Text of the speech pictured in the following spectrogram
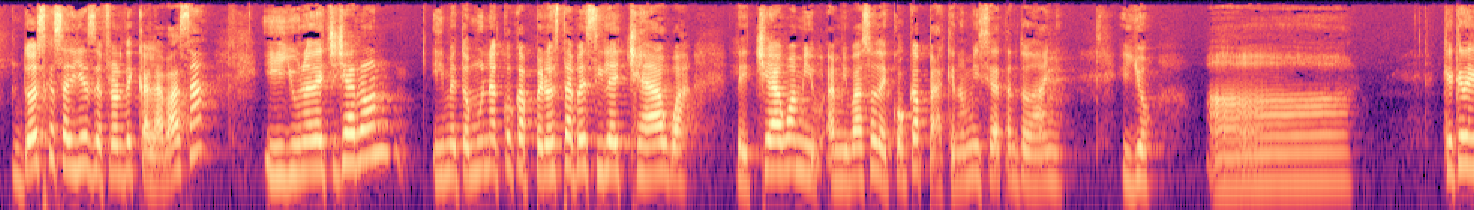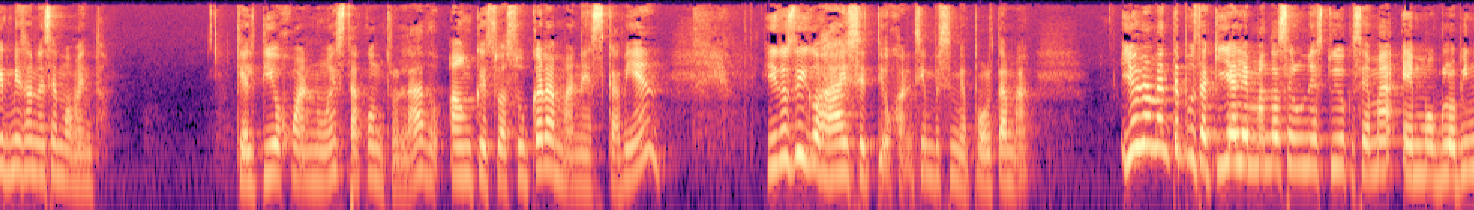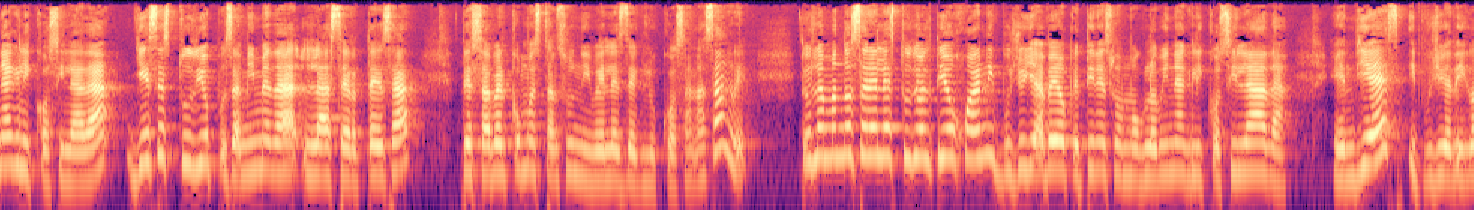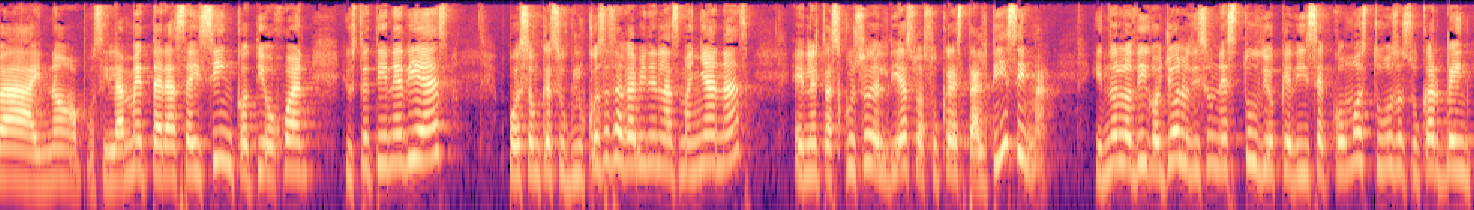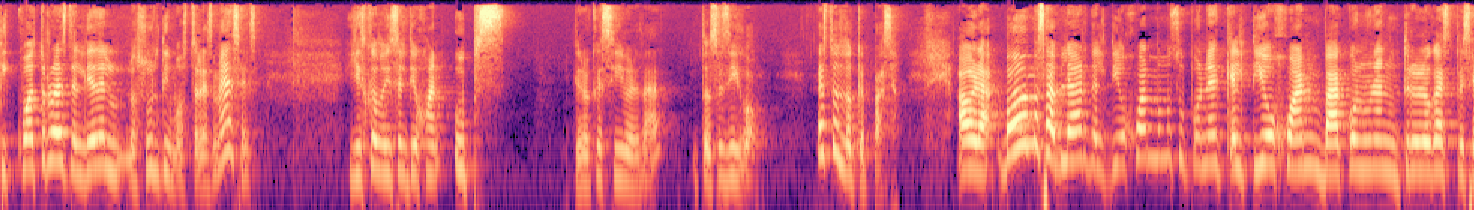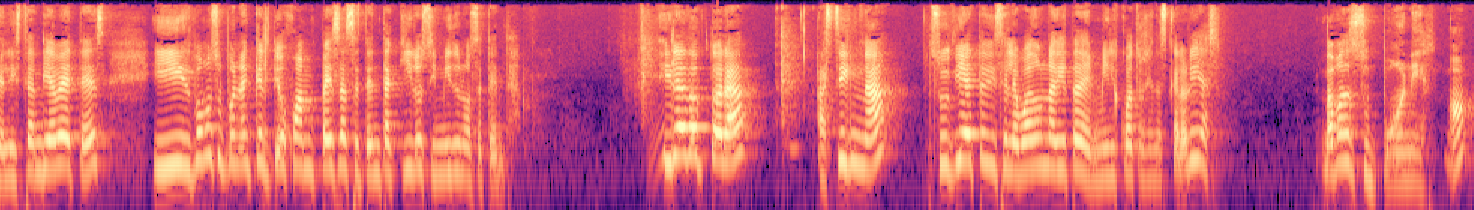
dos quesadillas de flor de calabaza y una de chicharrón y me tomé una coca, pero esta vez sí le eché agua. Le eché agua a mi, a mi vaso de coca para que no me hiciera tanto daño. Y yo, ah, ¿qué creen que pienso en ese momento? Que el tío Juan no está controlado, aunque su azúcar amanezca bien. Y entonces digo, ay, ese tío Juan siempre se me porta mal. Y obviamente, pues aquí ya le mando a hacer un estudio que se llama hemoglobina glicosilada. Y ese estudio, pues a mí me da la certeza de saber cómo están sus niveles de glucosa en la sangre. Entonces le mando a hacer el estudio al tío Juan y pues yo ya veo que tiene su hemoglobina glicosilada en 10 y pues yo ya digo, ay no, pues si la meta era 6,5 tío Juan y usted tiene 10, pues aunque su glucosa salga bien en las mañanas, en el transcurso del día su azúcar está altísima. Y no lo digo yo, lo dice un estudio que dice cómo estuvo su azúcar 24 horas del día de los últimos tres meses. Y es cuando dice el tío Juan, ups, creo que sí, ¿verdad? Entonces digo, esto es lo que pasa. Ahora, vamos a hablar del tío Juan. Vamos a suponer que el tío Juan va con una nutrióloga especialista en diabetes y vamos a suponer que el tío Juan pesa 70 kilos y mide unos 70. Y la doctora asigna su dieta y dice, le voy a dar una dieta de 1400 calorías. Vamos a suponer, ¿no?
